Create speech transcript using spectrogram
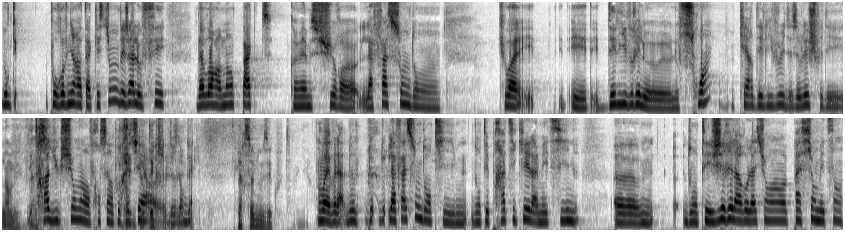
donc pour revenir à ta question, déjà le fait d'avoir un impact quand même sur euh, la façon dont tu vois et, délivrer le, soin, care delivery, désolé, je fais des, traductions en français un peu grossières euh, de l'anglais. Personne nous écoute. Ouais, voilà. Donc, la façon dont, il, dont est pratiquée la médecine, euh, dont est gérée la relation patient-médecin,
